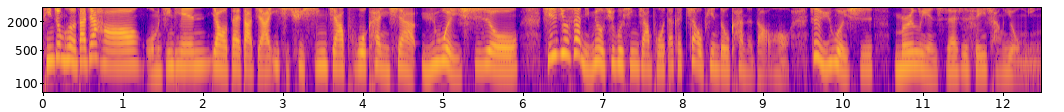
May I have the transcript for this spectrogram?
听众朋友，大家好！我们今天要带大家一起去新加坡看一下鱼尾狮哦。其实，就算你没有去过新加坡，大概照片都看得到哦。这个鱼尾狮 Merlion 实在是非常有名，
